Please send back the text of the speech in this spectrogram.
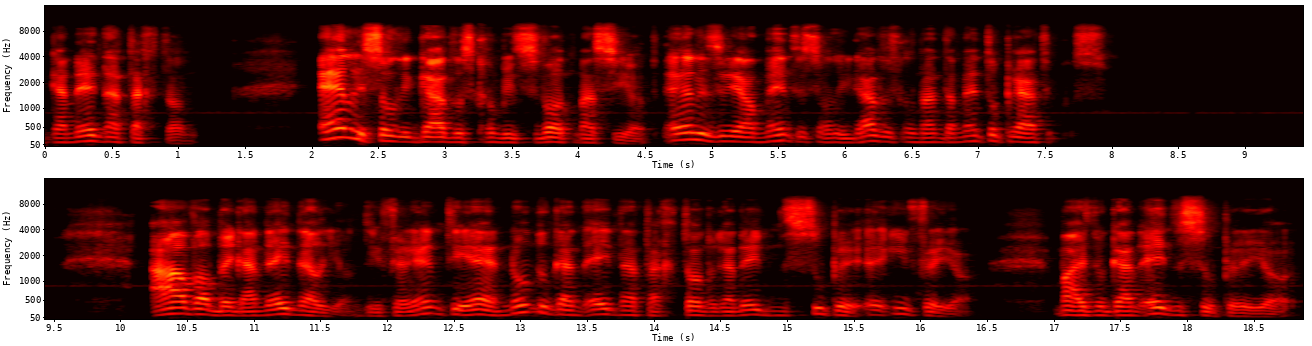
Gan Eden. Eles são ligados com mitzvot maciot. Eles realmente são ligados com mandamentos práticos. Aval began Eden. Diferente é, não no Gan Eden no Gan eh, inferior, mas no Gan superior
